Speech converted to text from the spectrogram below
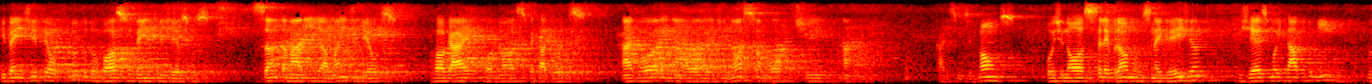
e bendito é o fruto do vosso ventre, Jesus. Santa Maria, Mãe de Deus, rogai por nós, pecadores, agora e na hora de nossa morte. Amém. Caríssimos irmãos, hoje nós celebramos na igreja o 28 domingo do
